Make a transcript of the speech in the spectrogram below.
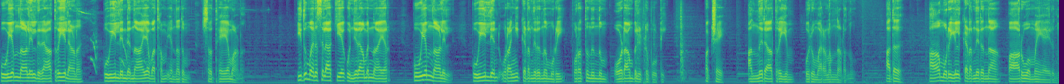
പൂയം നാളിൽ രാത്രിയിലാണ് പൂയിലിന്റെ നായവധം എന്നതും ശ്രദ്ധേയമാണ്. ഇതു മനസ്സിലാക്കിയ കുഞ്ഞിരാമൻ നായർ പൂയം നാളിൽ പൂയില്യൻ ഉറങ്ങിക്കിടന്നിരുന്ന മുറി പുറത്തുനിന്നും ഓടാമ്പലിട്ട് പൂട്ടി. പക്ഷേ അന്ന് രാത്രിയും ഒരു മരണം നടന്നു. അത് ആ മുറിയിൽ കിടന്നിരുന്ന പാറുവമ്മയായിരുന്നു.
